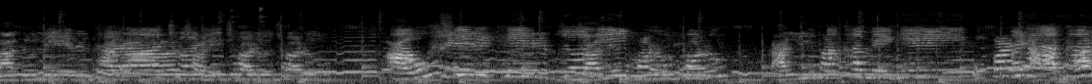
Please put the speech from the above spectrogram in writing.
বাদলের ধারা ঝরে ঝড়ো ঝড়ো। আউশের ক্ষেত জলে ভরো ভরো। কালি মাখা মেঘে ওপারে আধার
